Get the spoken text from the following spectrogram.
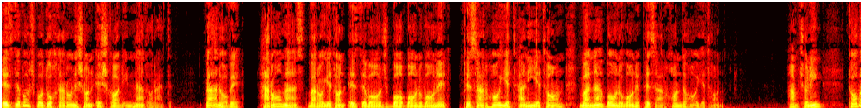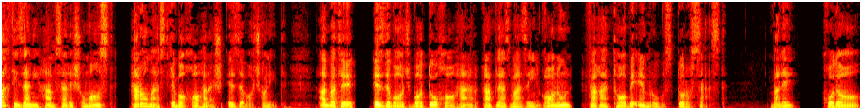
ازدواج با دخترانشان اشکالی ندارد. به علاوه حرام است برایتان ازدواج با بانوان پسرهای تنیتان و نه بانوان پسرخانده هایتان همچنین تا وقتی زنی همسر شماست حرام است که با خواهرش ازدواج کنید. البته ازدواج با دو خواهر قبل از وضع این قانون فقط تا به امروز درست است. بله خدا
